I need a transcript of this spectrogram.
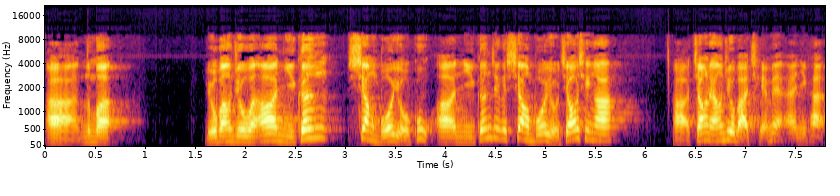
啊，那么刘邦就问啊，你跟项伯有故啊？你跟这个项伯有交情啊？啊，张良就把前面，哎，你看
